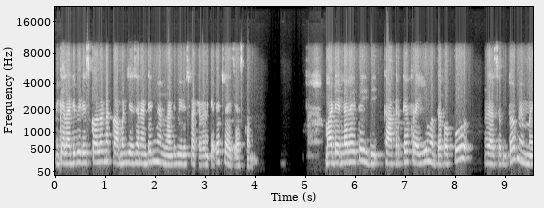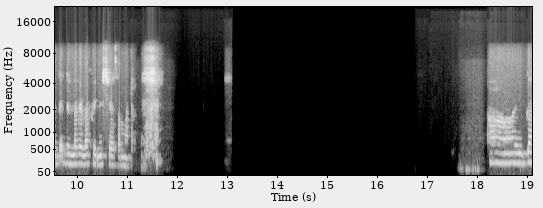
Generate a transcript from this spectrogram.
మీకు ఎలాంటి వీడియోస్ కావాలో నాకు కామెంట్ చేశారంటే నేను అలాంటి వీడియోస్ పెట్టడానికి అయితే ట్రై చేస్తాను. మా డిన్నర్ అయితే ఇది. కాకరకాయ ఫ్రై ముద్దపప్పు రసంతో మేమైతే డిన్నర్ ఇలా ఫినిష్ చేసామన్నమాట ఇంకా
